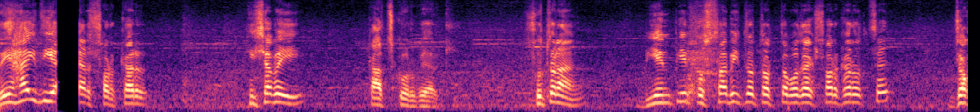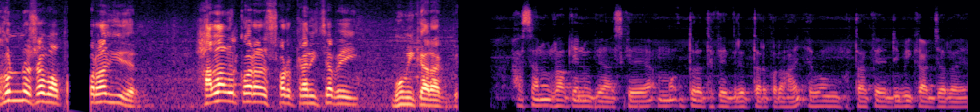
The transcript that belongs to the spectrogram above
রেহাই দেওয়ার সরকার হিসাবেই কাজ করবে আর কি সুতরাং বিএনপির প্রস্তাবিত তত্ত্বাবধায়ক সরকার হচ্ছে জঘন্য সব অপরাধীদের হালাল করার সরকার হিসাবেই ভূমিকা রাখবে। হাসানুল হক এনুকে আজকে উত্তরা থেকে গ্রেপ্তার করা হয় এবং তাকে ডিবি কার্যালয়ে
